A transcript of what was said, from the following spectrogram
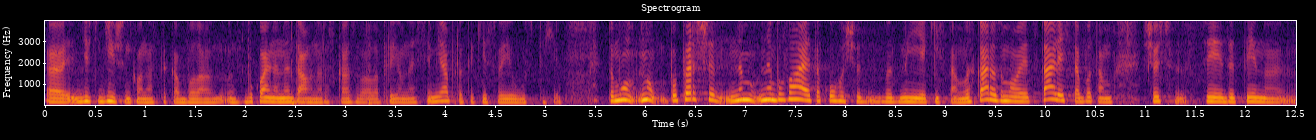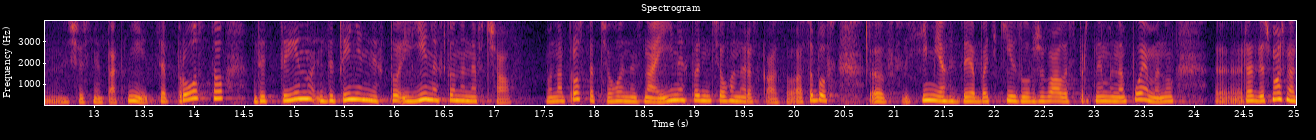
Е, дів- Дівчинка у нас така була. Буквально недавно розказувала прийомна сім'я про такі свої успіхи. Тому, ну, по-перше, не, не буває такого, що вони якісь там легка розмова відсталість, або там щось з цією дитиною, щось не так. Ні, це просто дитину, дитині ніхто її ніхто не навчав. Вона просто цього не знає, їй ніхто цього не розказував. Особливо в, е, сім'ях, де батьки зловживали спиртними напоями. Ну е, разве ж можна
